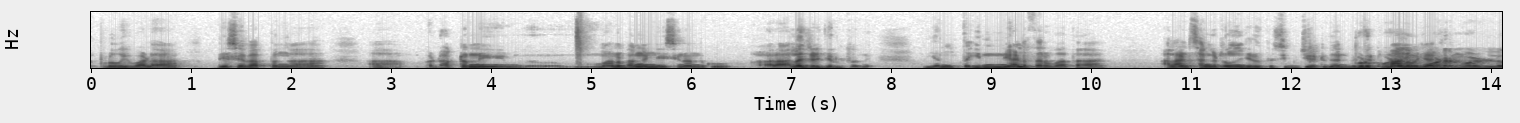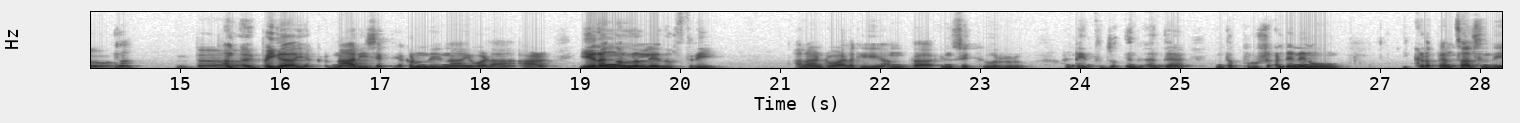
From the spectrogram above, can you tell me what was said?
ఇప్పుడు ఇవాళ దేశవ్యాప్తంగా డాక్టర్ని మానభంగం చేసినందుకు అలా అలజడి జరుగుతుంది. ఎంత ఇన్నేళ్ళ తర్వాత అలాంటి సంఘటనలు జరుగుతూ సిగ్గుచేటుగా మానవ జాతి. మోడర్న్ వరల్డ్లో ఆ? ఇంత అన్- అది పైగా నారీ శక్తి ఎక్కడుంది నా ఇవాళ? ఏ రంగంలో లేదు స్త్రీ? అలాంటి వాళ్ళకి అంత ఇన్సెక్యూర్ అంటే ఇంత అంటే ఇంత పురుష అంటే నేను ఇక్కడ పెంచాల్సింది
